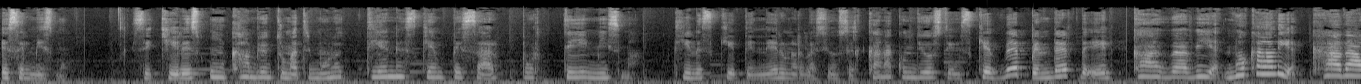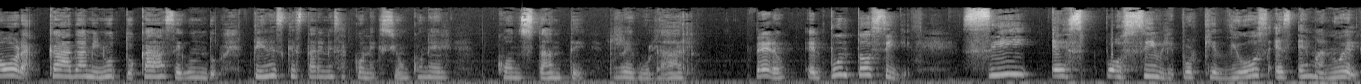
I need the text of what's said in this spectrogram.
es el mismo. Si quieres un cambio en tu matrimonio, tienes que empezar por ti misma tienes que tener una relación cercana con Dios, tienes que depender de Él cada día, no cada día, cada hora, cada minuto, cada segundo. Tienes que estar en esa conexión con Él constante, regular. Pero el punto sigue. Sí es posible porque Dios es Emanuel.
